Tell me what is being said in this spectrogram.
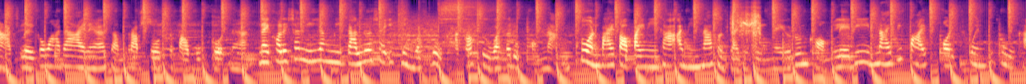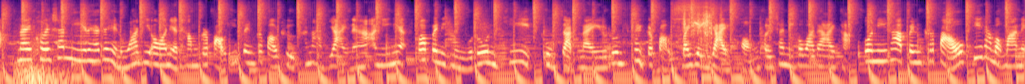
นาชเลยก็ว่าได้นะคะสำหรับตัวกระเป๋าบุ๊กโทสนะคะในคอลเลกชันนี้ยังมีการเลือกใช้อีกหนึ่งวัสดุค่ะก็คือวัสดุของหนัง ส่วนใบต่อไปนี้ค่ะ อันนี้น่าสนใจจริงๆในรุ่นของ Lady 95.22 ค่ะ ในคอลเลกชันนี้นะคะจะเห็นว่า Dior เนี่ยทำกระเป๋าที่เป็นกระเป๋าถือขนาดใหญ่นะคะอันนี้เนี่ยก็เป็นอีกหนึ่งรุ่นที่ถูกจัดในรุ่นที่เป็นกระเป๋าใบใหญ่ๆ ของคอลเลกชันนี้ก็ว่าได้ค่ะ ตัวนี้ค่ะเป็นกระเป๋าที่ทำออกมาใน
